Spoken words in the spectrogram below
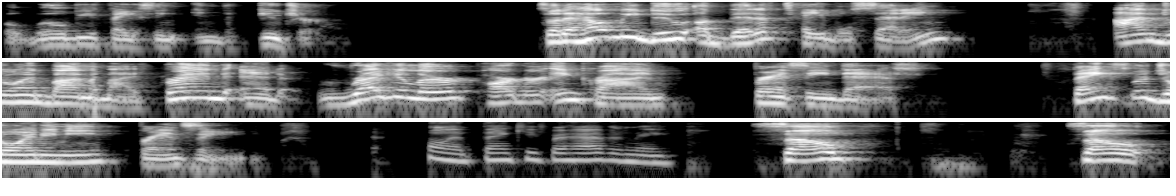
but will be facing in the future. So, to help me do a bit of table setting, I'm joined by my friend and regular partner in crime, Francine Dash. Thanks for joining me, Francine. Excellent. Thank you for having me. So, so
